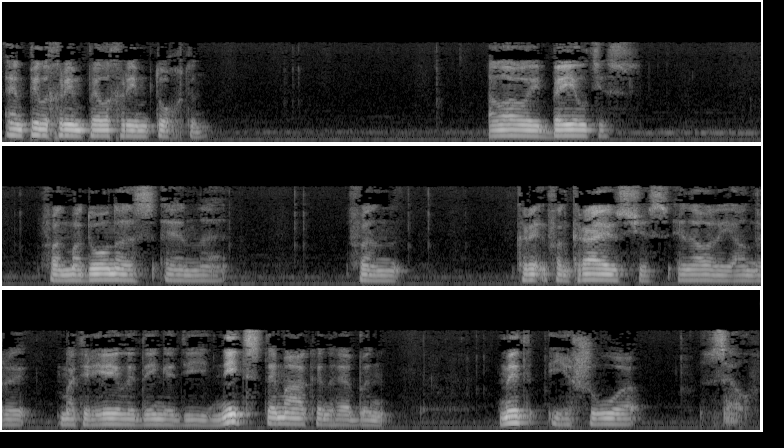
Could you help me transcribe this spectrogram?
en pilgrim, pelgrimtochten allerlei beeldjes van Madonna's en uh, van, van kruisjes en allerlei andere materiële dingen die niets te maken hebben met Yeshua zelf.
